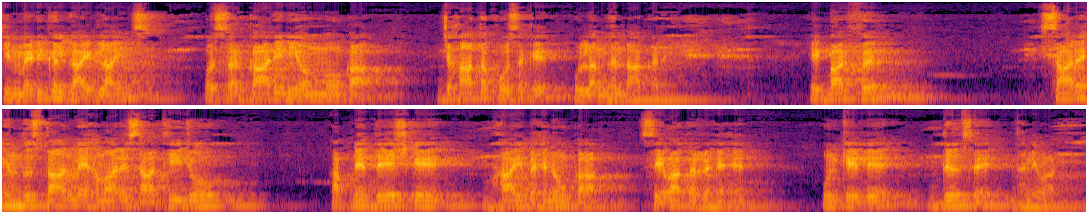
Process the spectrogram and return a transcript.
कि मेडिकल गाइडलाइंस और सरकारी नियमों का जहाँ तक हो सके उल्लंघन ना करें। एक बार फिर, सारे हिंदुस्तान में हमारे साथी जो अपने देश के भाई बहनों का सेवा कर रहे हैं, उनके लिए दिल से धन्यवाद।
